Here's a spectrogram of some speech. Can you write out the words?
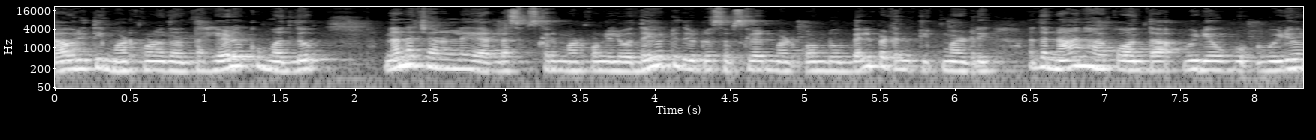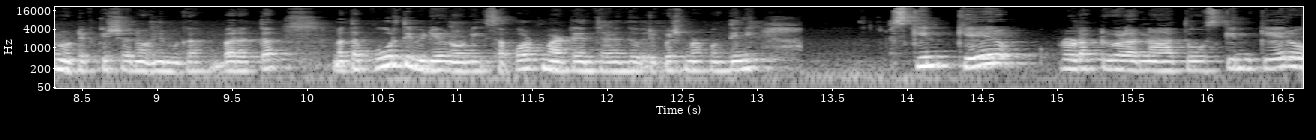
ಯಾವ ರೀತಿ ಮಾಡ್ಕೊಳೋದು ಅಂತ ಹೇಳೋಕ್ಕೂ ಮೊದಲು. ನನ್ನ ಚಾನಲ್ನ ಯಾರೆಲ್ಲ ಸಬ್ಸ್ಕ್ರೈಬ್ ಮಾಡ್ಕೊಂಡಿಲ್ವೋ, ದಯವಿಟ್ಟು ದಯವಿಟ್ಟು ಸಬ್ಸ್ಕ್ರೈಬ್ ಮಾಡಿಕೊಂಡು ಬೆಲ್ ಬಟನ್ ಕ್ಲಿಕ್ ಮಾಡಿರಿ. ಅಂತ ನಾನು ಹಾಕುವಂಥ ವಿಡಿಯೋ ವಿಡಿಯೋ ನೋಟಿಫಿಕೇಷನು ನಿಮ್ಗೆ ಬರುತ್ತೆ. ಮತ್ತು ಪೂರ್ತಿ ವಿಡಿಯೋ ನೋಡಿ ಸಪೋರ್ಟ್ ಮಾಡಿರಿ ಅಂತ ಹೇಳೋದು ರಿಕ್ವೆಸ್ಟ್ ಮಾಡ್ಕೊತೀನಿ. ಸ್ಕಿನ್ ಕೇರ್ ಪ್ರಾಡಕ್ಟ್ಗಳನ್ನು ಆಯ್ತು ಸ್ಕಿನ್ ಕೇರು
